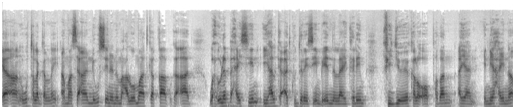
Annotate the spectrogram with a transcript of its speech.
ee aan ugu talagalnay ama se aan nagu siinayno macluumaadka qaabka aad wax ula baxaysiin iyo halka aad ku diraysiin biidni illaahi kariim fideoyo kale oo badan ayaan ini haynaa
